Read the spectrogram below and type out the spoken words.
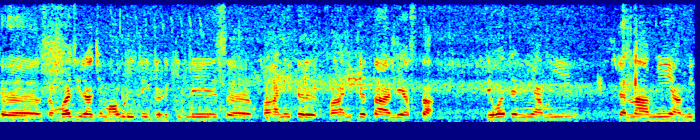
छ संभाजीराजे मावळे येथे गडकिल्ले स पाहणी कर पाहणी करता आले असता तेव्हा त्यांनी आम्ही त्यांना आम्ही आम्ही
